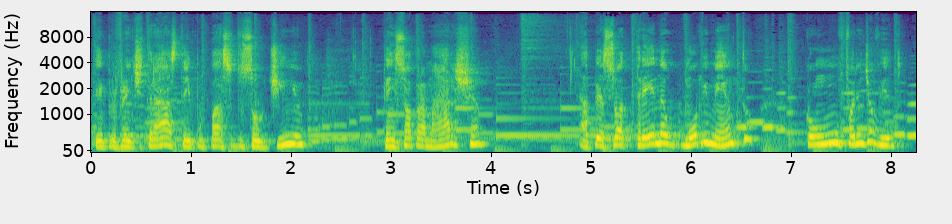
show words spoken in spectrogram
tem pro frente e trás, tem pro passo do soltinho, tem só para marcha. A pessoa treina o movimento com um fone de ouvido.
